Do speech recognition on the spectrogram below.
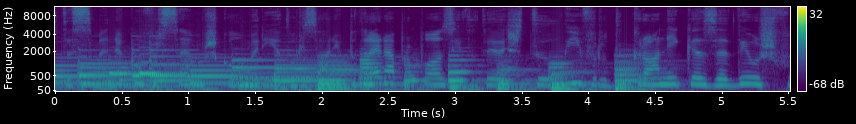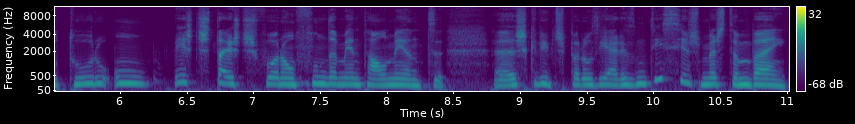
desta semana conversamos com Maria do Rosário Pedreira a propósito deste livro de crónicas Adeus Futuro. Um, estes textos foram fundamentalmente uh, escritos para o Diário de Notícias, mas também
